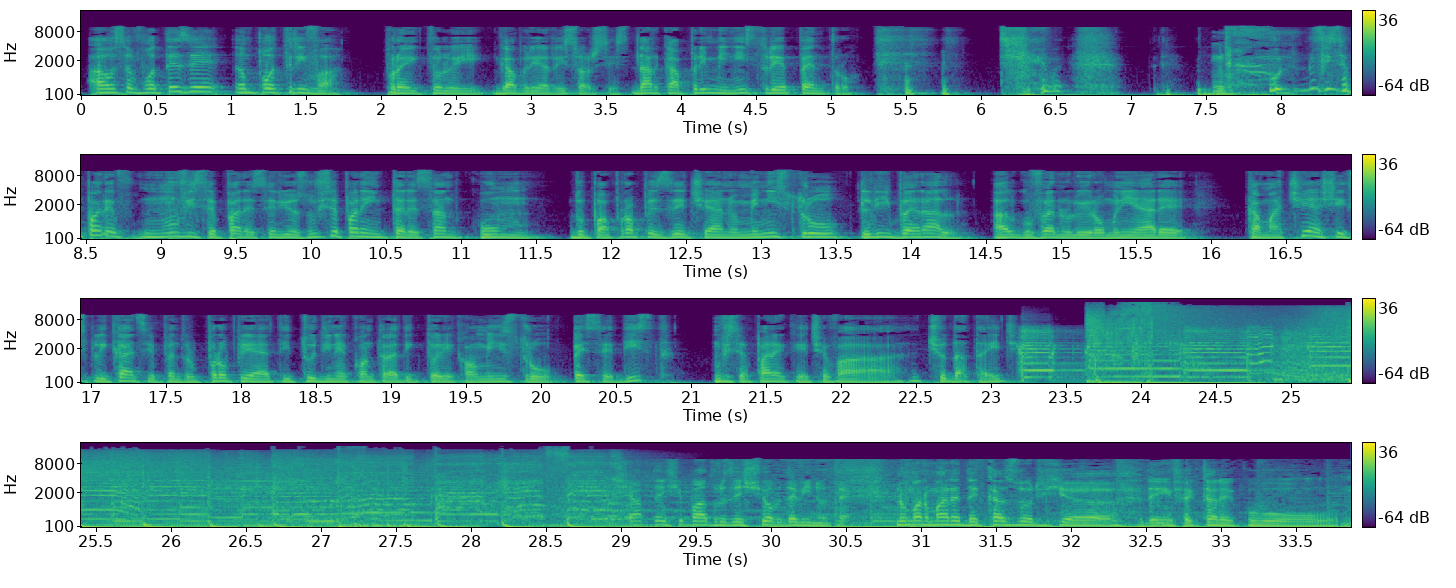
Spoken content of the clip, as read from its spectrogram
o să voteze împotriva proiectului Gabriel Resources, dar ca prim-ministru e pentru. Bun, nu vi se pare, nu vi se pare serios, nu vi se pare interesant cum, după aproape 10 ani, un ministru liberal al guvernului României are cam aceeași explicație pentru propria atitudine contradictorie ca un ministru pesedist? Nu vi se pare că e ceva ciudat aici? Șapte și 48 de minute. Număr mare de cazuri uh, de infectare cu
